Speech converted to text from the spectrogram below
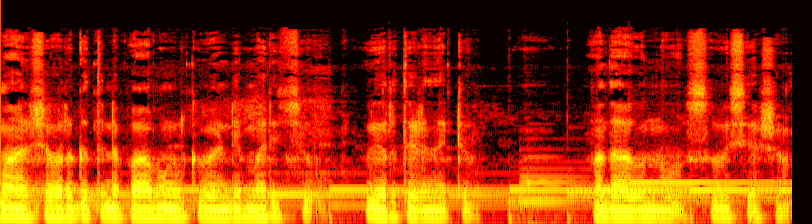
മനുഷ്യവർഗത്തിന്റെ പാപങ്ങൾക്ക് വേണ്ടി മരിച്ചു ഉയർത്തെഴുന്നേറ്റു. അതാകുന്നു സുവിശേഷം.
